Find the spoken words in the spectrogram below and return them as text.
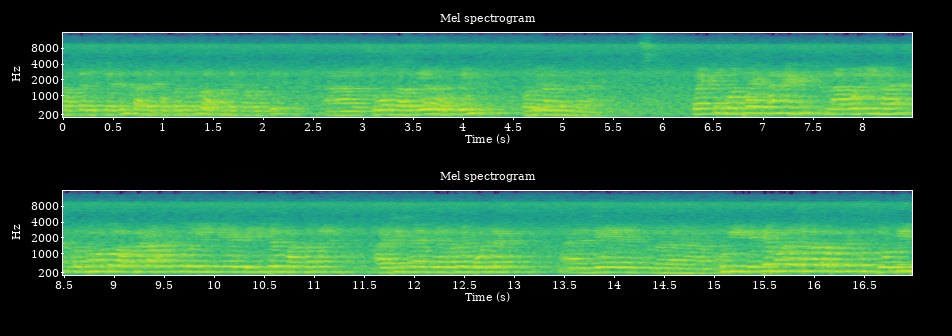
কর্তা ব্যক্তি আছেন তাদের পক্ষ থেকেও আপনাদের সকলকে আহ, শুভ শারদীয়ার অগ্রিম অভিনন্দন জানাই। কয়েকটি কথা এখানে না বললেই নয়। প্রথমত আপনারা হয়তো এই যে ডিজিটাল মাধ্যমে আইসি সাহেব যেভাবে বললেন যে খুবই দেখে মনে হচ্ছে হয়তো আপনাদের খুব জটিল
